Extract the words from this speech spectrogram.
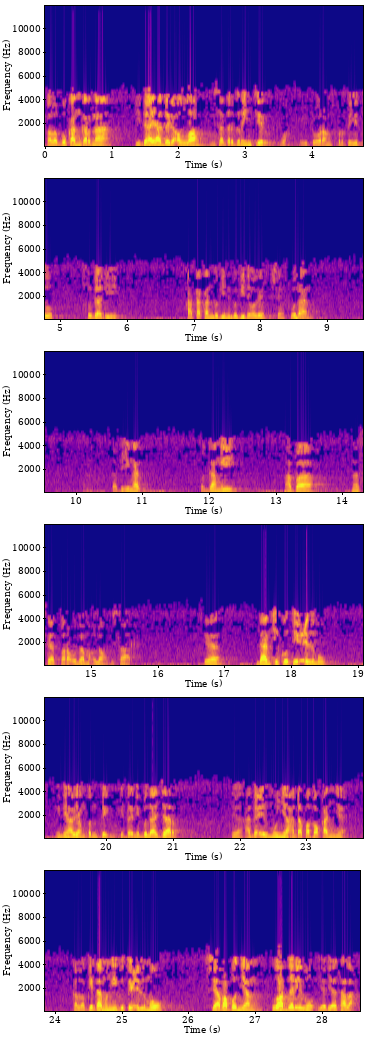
kalau bukan karena hidayah dari Allah bisa tergelincir wah itu orang seperti itu sudah dikatakan begini-begini oleh Syekh Fulan Tapi ingat, pegangi apa nasihat para ulama-ulama besar. Ya. Dan ikuti ilmu. Ini hal yang penting. Kita ini belajar ya, ada ilmunya, ada patokannya. Kalau kita mengikuti ilmu, siapa pun yang keluar dari ilmu, ya dia salah.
